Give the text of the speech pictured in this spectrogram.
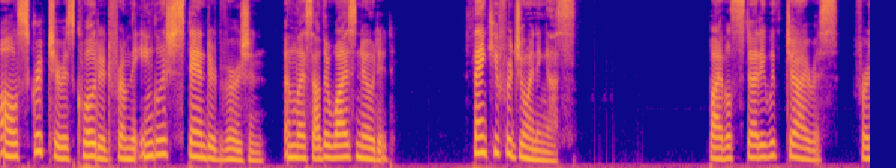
All scripture is quoted from the English Standard Version, unless otherwise noted. Thank you for joining us. Bible Study with Jairus, 1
